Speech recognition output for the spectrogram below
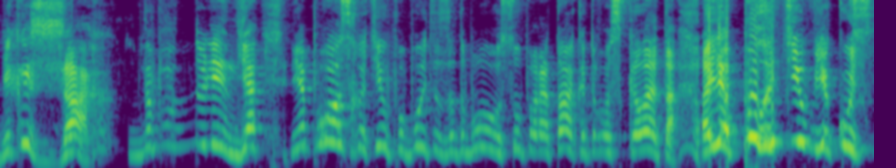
Який жах! Ну, блін, я, я просто хотів побити за допомогою суператаки того скелета, а я полетів в якусь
